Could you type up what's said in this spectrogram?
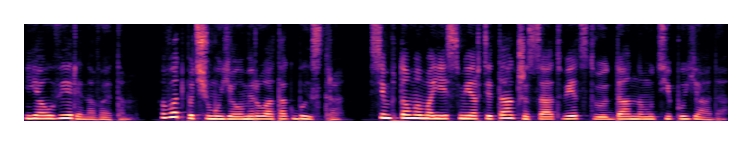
Я уверена в этом. Вот почему я умерла так быстро. Симптомы моей смерти также соответствуют данному типу яда.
